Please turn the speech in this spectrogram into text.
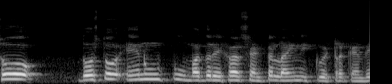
ਸੋ, ਦੋਸਤੋ, ਇਹਨੂੰ ਭੂਮੱਧ ਰੇਖਾ ਸੈਂਟਰ ਲਾਈਨ ਇਕੁਏਟਰ ਕਹਿੰਦੇ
